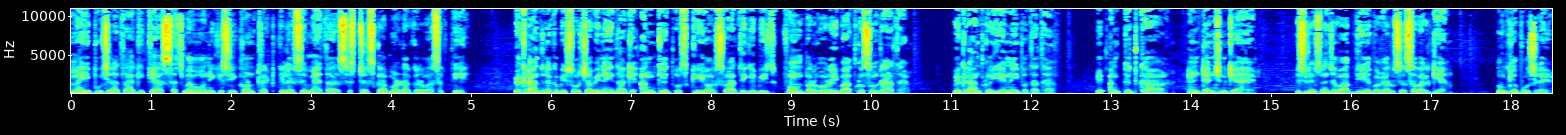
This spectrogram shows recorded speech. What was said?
मैं ये पूछ रहा था कि क्या सच में मोहनी किसी कॉन्ट्रैक्ट किलर से मेहता सिस्टर्स का मर्डर करवा सकती है? विक्रांत ने कभी सोचा भी नहीं था कि अंकित उसकी और स्वाति के बीच फ़ोन पर हो रही बात को सुन रहा था। विक्रांत को यह नहीं पता था कि अंकित का इंटेंशन क्या है। इसलिए उसने जवाब दिए बगैर उसे सवाल किया। तुम क्यों पूछ रहे हो?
